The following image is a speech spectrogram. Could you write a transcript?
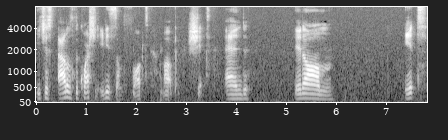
it's just out of the question. It is some fucked up shit, and it um, it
